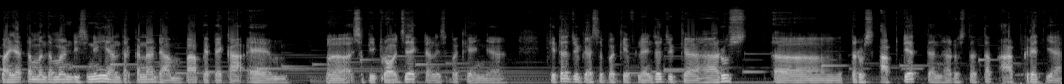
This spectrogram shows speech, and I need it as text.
banyak teman-teman di sini yang terkena dampak PPKM, eh, sepi project dan lain sebagainya. Kita juga sebagai freelancer juga harus eh, terus update dan harus tetap upgrade ya.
